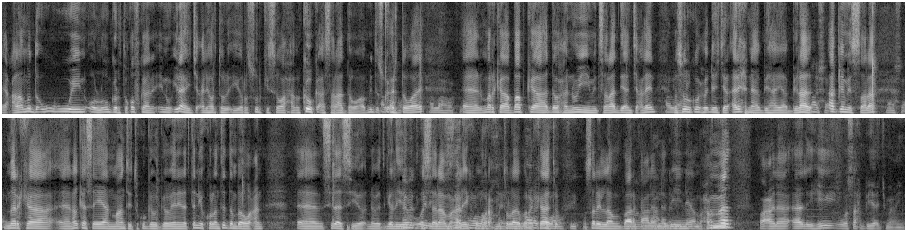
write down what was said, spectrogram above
calaamada ugu weyn oo lagu garto qofkan inuu ilaahay jecel hortooda iyo rasuulkiisa waxaaba kow ah salaada waa mid isku xirta waaye. Marka baabka hadda waxaa noo yimid salaadii aan jeclayn rasuulku wuxuu dhihi jiray arixnaa biha yaa bilaal aqimi salaa marka halkaas ayaan maantaytu ku gabagabeynayna tan iyo kulanti dambe wacan. Sidaas iyo nabadgelyo. Wasalaamu calaykum waraxmat wabarakaatu wasali allahuma baarak calaa nabiyina moxamed wacalaa aalihi wasaxbihi ajmaciin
